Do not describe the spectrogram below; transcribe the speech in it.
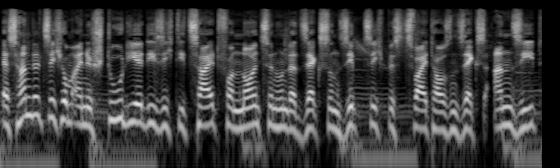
Es handelt sich um eine Studie, die sich die Zeit von 1976 bis 2006 ansieht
